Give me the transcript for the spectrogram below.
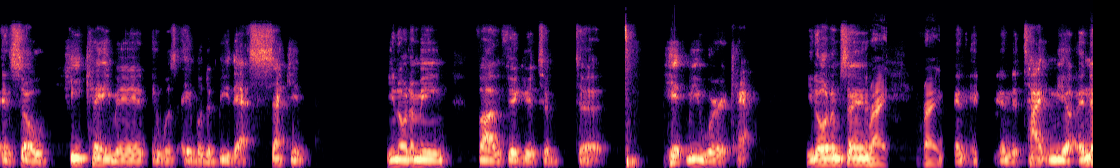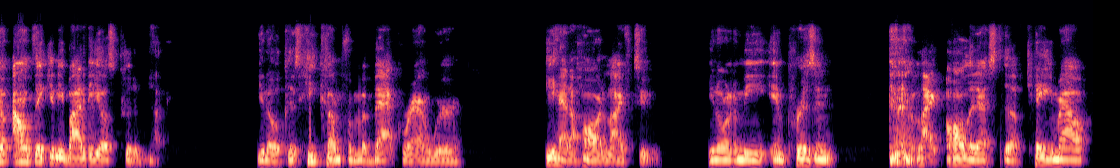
And so he came in and was able to be that second, you know what I mean, father figure to to hit me where it counted. You know what I'm saying? Right. Right. and and to tighten me up. And I don't think anybody else could have done it, you know, because he come from a background where he had a hard life too. You know what I mean? In prison, like all of that stuff came out,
